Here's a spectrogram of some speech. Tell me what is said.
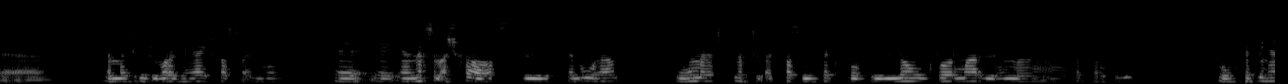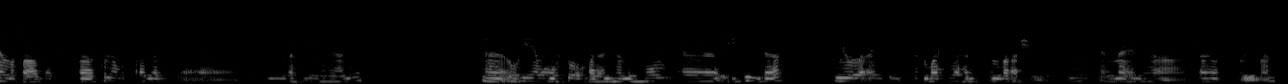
آه، لما قريت الورقة هاي خاصة إنه آه، يعني نفس الأشخاص اللي كتبوها وهم نفس الأشخاص اللي فكروا في ال Longformer اللي هم فكروا فيه وكاتبين هاي المصادر فكلها مصادر آه، مرتبينها يعني آه، وهي موثوقة لأنها منهم جديدة نيو أي في ديسمبر في واحد ديسمبر عشرين عشرين يعني ما إلها شهر تقريبا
